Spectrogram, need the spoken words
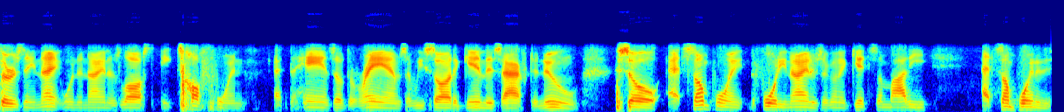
Thursday night when the Niners lost a tough one at the hands of the Rams, and we saw it again this afternoon. So at some point, the 49ers are going to get somebody at some point of the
